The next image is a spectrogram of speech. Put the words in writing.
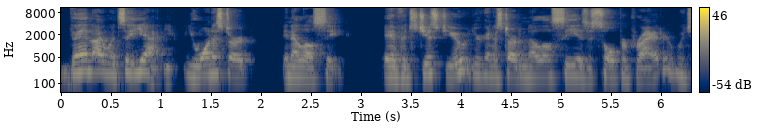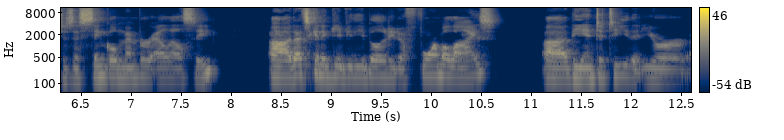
then I would say, yeah, you, you want to start an LLC. If it's just you, you're going to start an LLC as a sole proprietor, which is a single member LLC. Uh, that's going to give you the ability to formalize uh, the entity that you're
